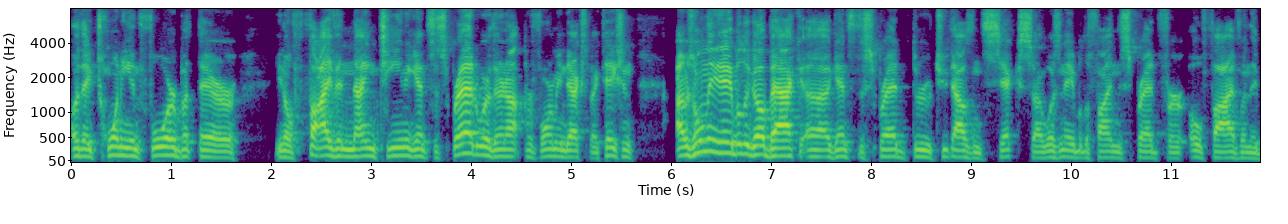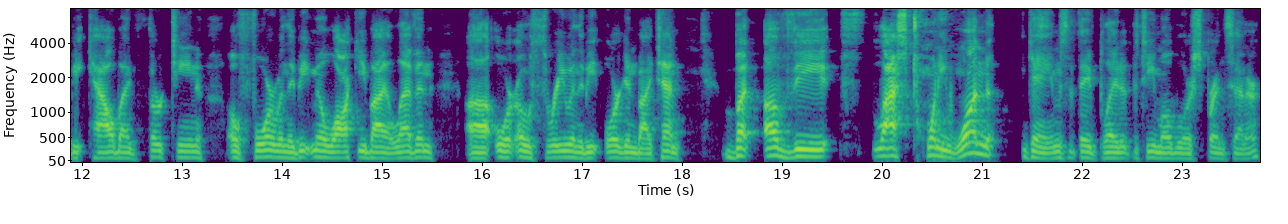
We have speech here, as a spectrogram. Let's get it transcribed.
are they 20 and four, but they're you know five and 19 against the spread where they're not performing to expectation? I was only able to go back uh, against the spread through 2006. So I wasn't able to find the spread for 05 when they beat Cal by 13, 04 when they beat Milwaukee by 11, uh, or 03 when they beat Oregon by 10. But of the last 21 games that they've played at the T-Mobile or Sprint Center,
